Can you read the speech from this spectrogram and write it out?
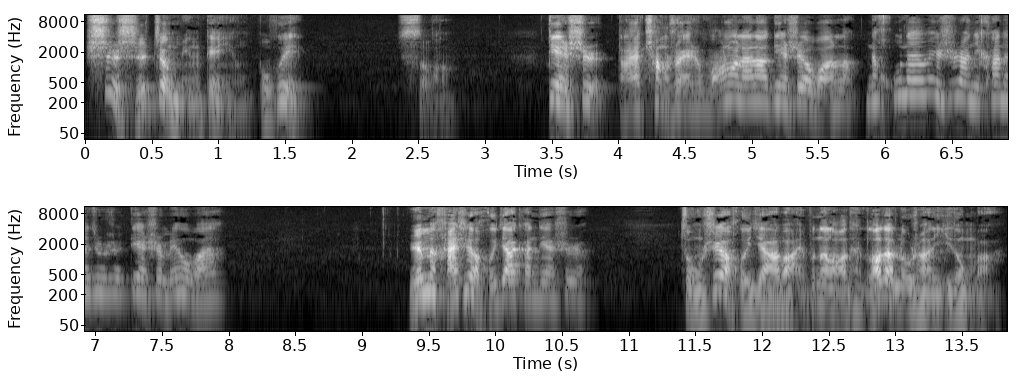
事实证明，电影不会。死亡，电视大家唱衰说网络来了，电视要完了。那湖南卫视让你看的就是电视没有完，人们还是要回家看电视，总是要回家吧，也不能老老在路上移动吧？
